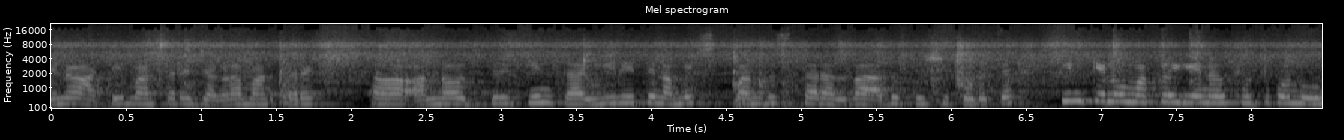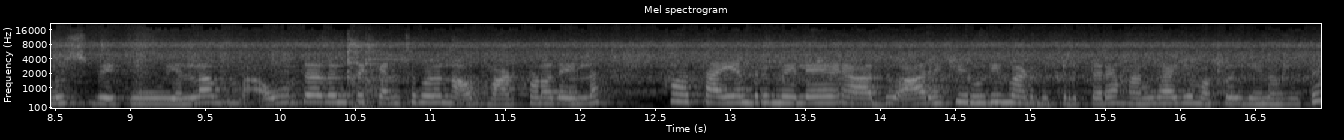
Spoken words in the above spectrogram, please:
ಏನೋ ಅಟಿ ಮಾಡ್ತಾರೆ, ಜಗಳ ಮಾಡ್ತಾರೆ ಅನ್ನೋದಕ್ಕಿಂತ ಈ ರೀತಿ ನಮಗೆ ಸ್ಪಂದಿಸ್ತಾರಲ್ವ? ಅದು ಖುಷಿ ಕೊಡುತ್ತೆ. ಇನ್ನು ಕೆಲವು ಮಕ್ಕಳಿಗೆ ಏನೋ ಕೂತ್ಕೊಂಡು ಉಣಿಸ್ಬೇಕು, ಎಲ್ಲ ಅವ್ರದ್ದಾದಂಥ ಕೆಲಸಗಳನ್ನು ಅವ್ರು ಮಾಡ್ಕೊಳೋದೇ ಇಲ್ಲ. ತಾಯಂದ್ರ ಮೇಲೆ ಅದು ಆ ರೀತಿ ರೂಢಿ ಮಾಡಿಬಿಟ್ಟಿರ್ತಾರೆ. ಹಾಗಾಗಿ ಮಕ್ಳಿಗೆ ಏನಾಗುತ್ತೆ?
